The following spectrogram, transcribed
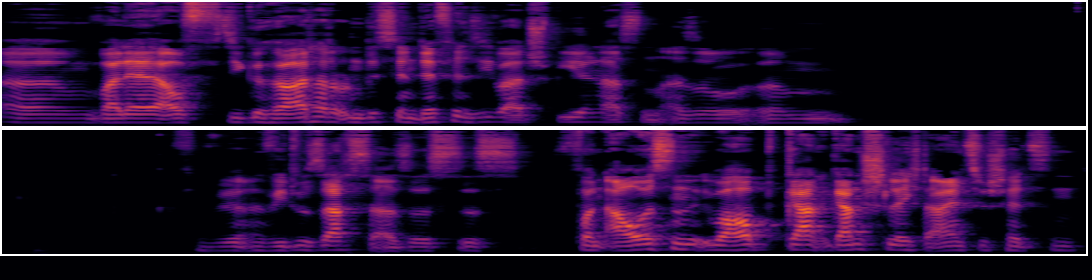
ähm, weil er auf sie gehört hat und ein bisschen defensiver hat spielen lassen. Also ähm, wie, wie du sagst, also es ist von außen überhaupt ganz schlecht einzuschätzen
